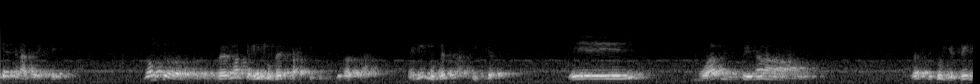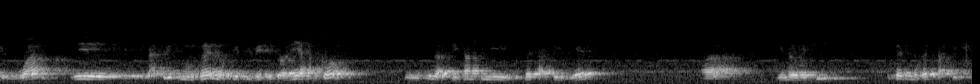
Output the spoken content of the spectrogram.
cette traversée. Donc, vraiment, c'est une mauvaise pratique. C'est une mauvaise pratique. Et moi, maintenant, lorsque je viens de voir, et la triste nouvelle que tu viens de donner encore, sur la séquence qui s'est passée hier, je me retire cette mauvaise pratique.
